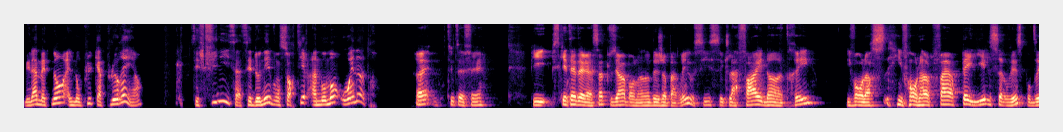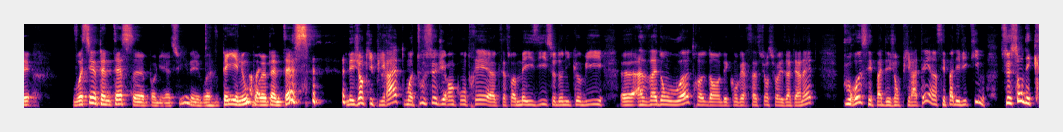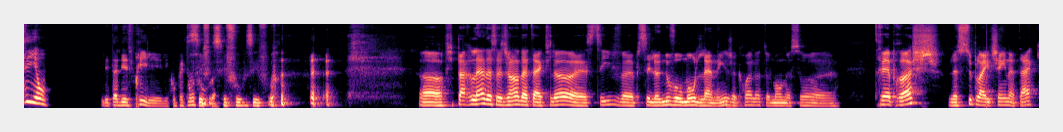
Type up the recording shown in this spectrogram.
Mais là maintenant, elles n'ont plus qu'à pleurer. hein. C'est fini ça. Ces données vont sortir un moment ou un autre. Oui, tout à fait. Puis, ce qui est intéressant, plusieurs, on en a déjà parlé aussi, c'est que la faille d'entrée, ils vont, leur, ils vont leur faire payer le service pour dire voici un pen test, euh, pas gratuit, mais payez-nous Ah pour ben. un pen test. les gens qui piratent, moi, tous ceux que j'ai rencontrés, euh, que ce soit Maisie, Sodonicobi, euh, Avadon ou autres, dans des conversations sur les internets, pour eux, c'est pas des gens piratés, hein, c'est pas des victimes, ce sont des clients. L'état d'esprit, fou. fou, quoi. c'est fou, c'est fou. Ah, puis parlant de ce genre d'attaque-là, euh, Steve, euh, c'est le nouveau mot de l'année, je crois, là, tout le monde a ça euh, très proche, le supply chain attack,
